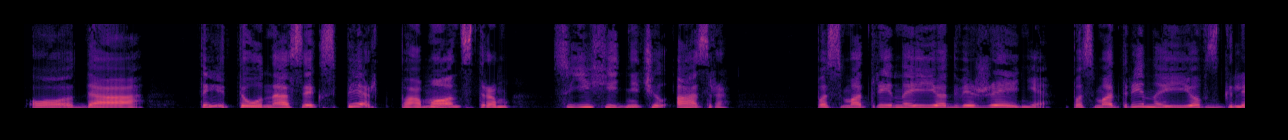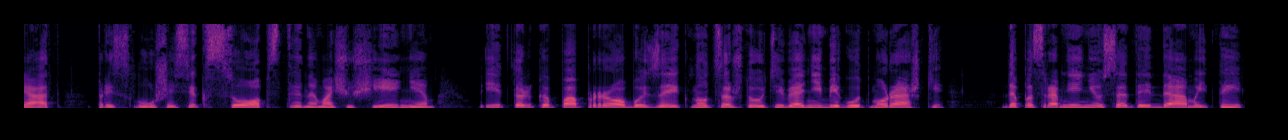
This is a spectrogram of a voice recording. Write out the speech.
«О, да, ты-то у нас эксперт по монстрам», — съехидничал Азра. «Посмотри на ее движение, посмотри на ее взгляд, прислушайся к собственным ощущениям и только попробуй заикнуться, что у тебя не бегут мурашки. Да по сравнению с этой дамой ты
